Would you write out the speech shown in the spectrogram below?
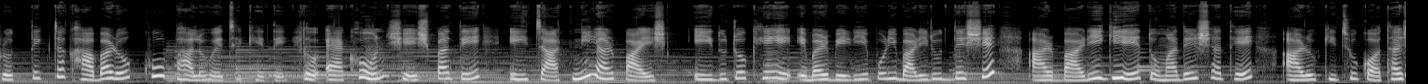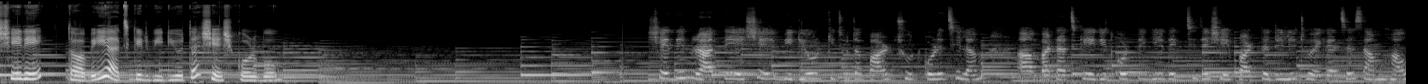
প্রত্যেকটা খাবারও খুব ভালো হয়েছে খেতে। তো এখন শেষ পাতে এই চাটনি আর পায়েস, এই দুটো খেয়ে এবার বেরিয়ে পড়ি বাড়ির উদ্দেশ্যে, আর বাড়ি গিয়ে তোমাদের সাথে আরও কিছু কথা সেরে তবেই আজকের ভিডিওটা শেষ করব। সেদিন রাতে এসে ভিডিওর কিছুটা পার্ট শ্যুট করেছিলাম বাট আজকে এডিট করতে গিয়ে দেখছি যে সেই পার্টটা ডিলিট হয়ে গেছে সামহাউ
